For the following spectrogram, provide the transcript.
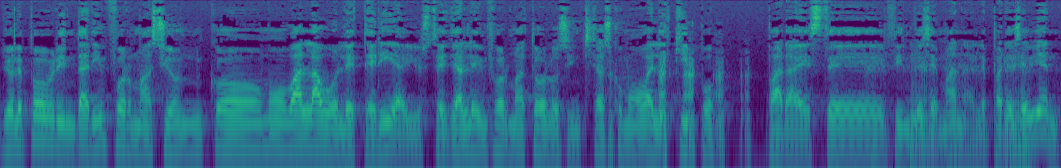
yo le puedo brindar información cómo va la boletería y usted ya le informa a todos los hinchas cómo va el equipo para este fin de semana. ¿Le parece bien?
